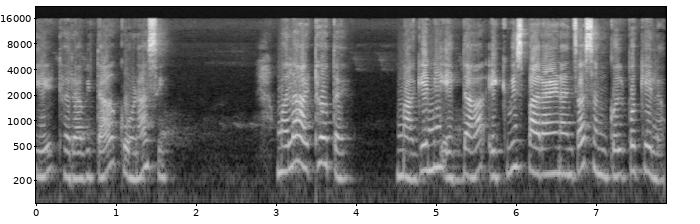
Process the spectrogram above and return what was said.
ये ठराविता कोणासी. मला आठवत आहे मागे मी एकदा एकवीस पारायणांचा संकल्प केला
